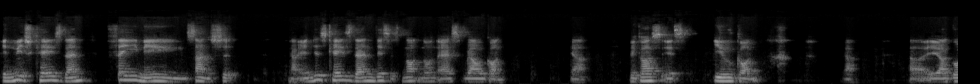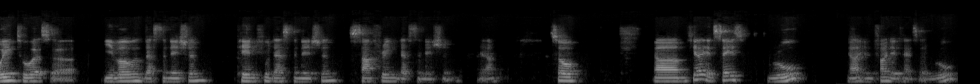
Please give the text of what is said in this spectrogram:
in which case then fei. Now, in this case, then this is not known as well gone. Yeah, because it's ill gone. yeah, uh, you are going towards a evil destination, painful destination, suffering destination. Yeah, so um, here it says rule. Yeah, in front it has a rule.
